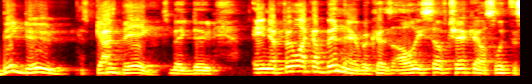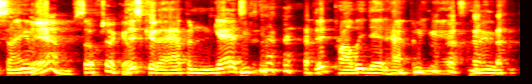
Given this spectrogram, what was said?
big dude. This guy's big. It's a big dude. And I feel like I've been there because all these self checkouts look the same. Yeah, self checkout. This could have happened in Gadsden. it probably did happen in Gadsden.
